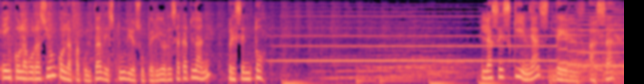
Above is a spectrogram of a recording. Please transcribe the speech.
en colaboración con la Facultad de Estudios Superiores Acatlán, presentó Las esquinas del azar.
